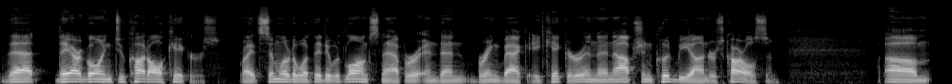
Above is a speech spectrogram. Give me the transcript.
that they are going to cut all kickers right? Similar to what they did with long snapper, and then bring back a kicker, and an option could be Anders Carlson. Um,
